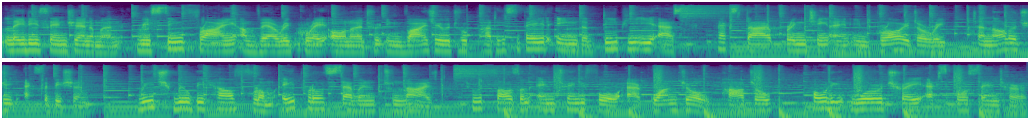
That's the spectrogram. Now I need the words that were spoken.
ladies and gentlemen. We Think Flying a very great honor to invite you to participate in the DPES Textile Printing and Embroidery Technology Exhibition, which will be held from April 7 to 9, 2024 at Guangzhou, Pazhou, Poly World Trade Expo Center.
